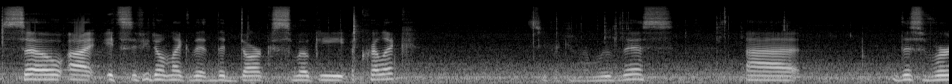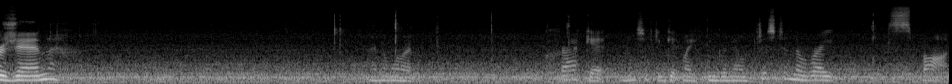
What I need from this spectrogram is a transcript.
So uh, it's if you don't like the, the dark, smoky acrylic. Let's see if I can remove this. Uh, this version. I don't want I also have to get my fingernail just in the right spot.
